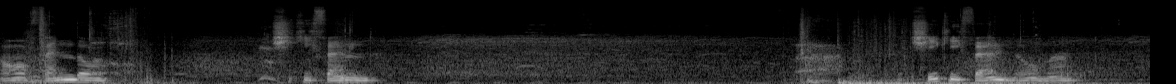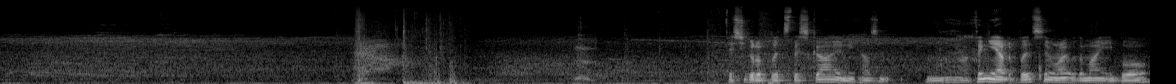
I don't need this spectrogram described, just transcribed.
Oh, fend though. Cheeky fend. The cheeky fend, oh man. Guess you've got to blitz this guy and he hasn't. I think he had to blitz him right with a mighty blow,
